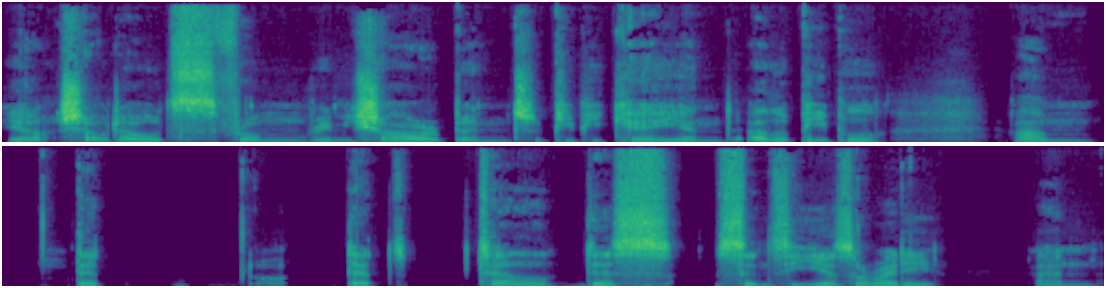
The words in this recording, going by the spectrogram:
yeah, shout outs from Remy Sharp and PPK and other people, um, that, that tell this since years already. And,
